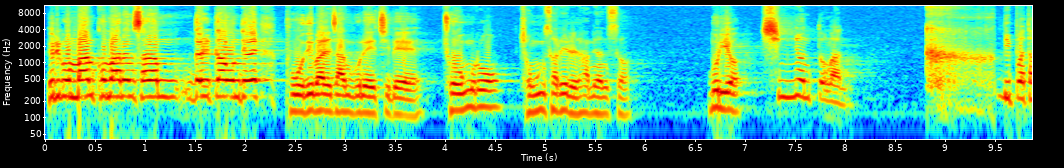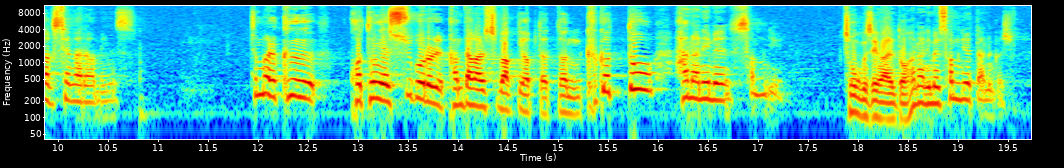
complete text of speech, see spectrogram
그리고 많고 많은 사람들 가운데 보디발 장군의 집에 종으로 종살이를 하면서 무려 10년 동안 그 밑바닥 생활하면서 정말 그 고통의 수고를 감당할 수밖에 없었던 그것도 하나님의 섭리. 종생활도 하나님의 섭리였다는 것입니다.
